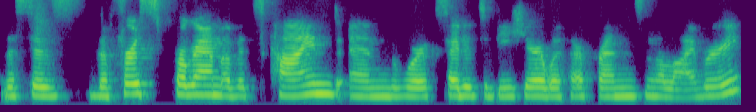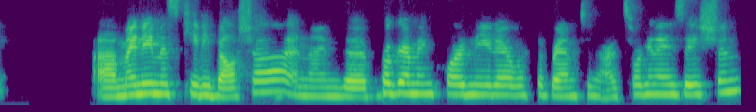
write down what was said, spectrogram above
This is the first program of its kind, and we're excited to be here with our friends in the library. Uh, my name is Katie Belshaw, and I'm the programming coordinator with the Brampton Arts Organization.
